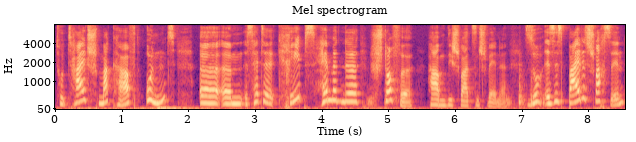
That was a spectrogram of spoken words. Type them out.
total schmackhaft und äh, ähm, es hätte krebshemmende Stoffe haben die schwarzen Schwäne. So, es ist beides Schwachsinn.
